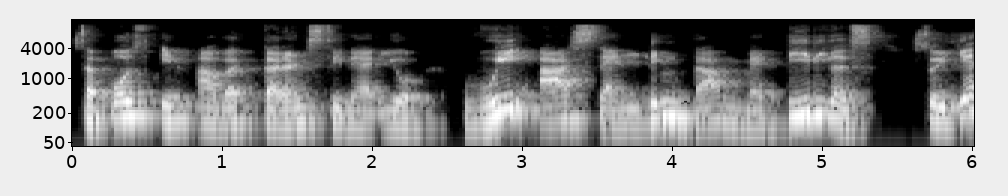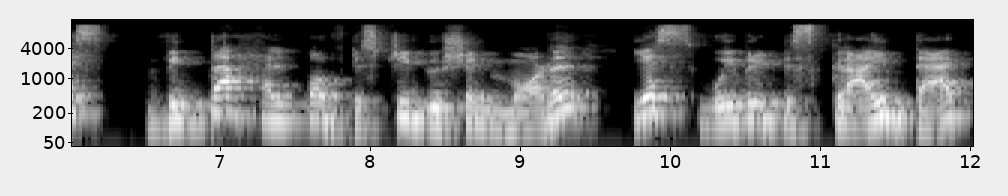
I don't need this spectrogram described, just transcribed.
Suppose in our current scenario, we are sending the materials. So yes, with the help of distribution model, yes, we will describe that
